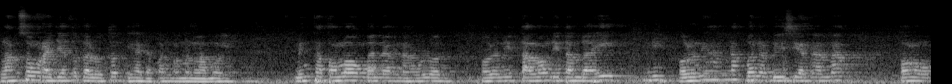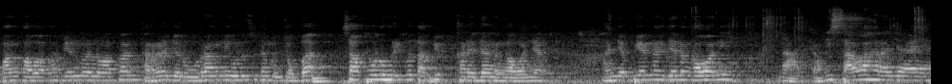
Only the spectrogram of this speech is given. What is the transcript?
langsung raja tuh galutut di hadapan paman lamun minta tolong benar nah ulun ulun ini tolong ditambahi ini ulun ini anak benar diisian anak tolong pang kawa kalian karena jar urang nih ulun sudah mencoba 10 ribu tabib kareda nang kawannya hanya pian aja nang kawan nih Nah, kami salah raja eh.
